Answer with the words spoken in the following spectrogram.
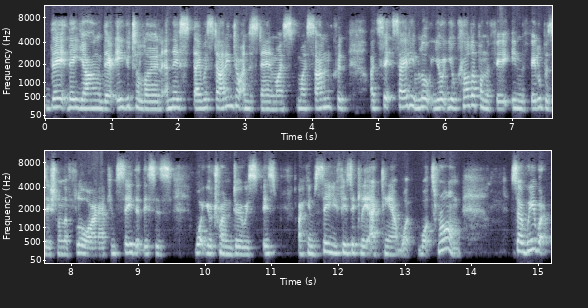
they're, they're young, they're eager to learn, and they they were starting to understand. My my son could, I'd say, say to him, look, you're you're curled up on the fe- in the fetal position on the floor. I can see that this is what you're trying to do is is I can see you physically acting out what what's wrong. So we were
